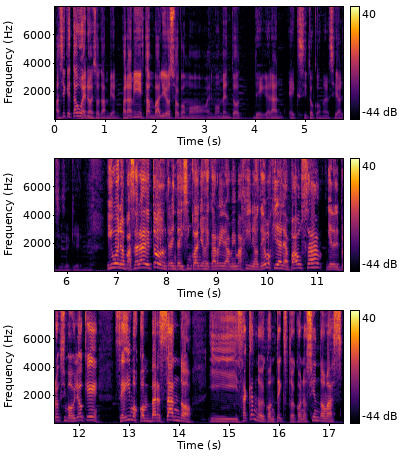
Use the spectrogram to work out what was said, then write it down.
Así que está bueno eso también. Para mí es tan valioso como el momento de gran éxito comercial, si se quiere. Y bueno, pasará de todo en 35 años de carrera, me imagino. Tenemos que ir a la pausa y en el próximo bloque seguimos conversando y sacando de contexto, conociendo más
